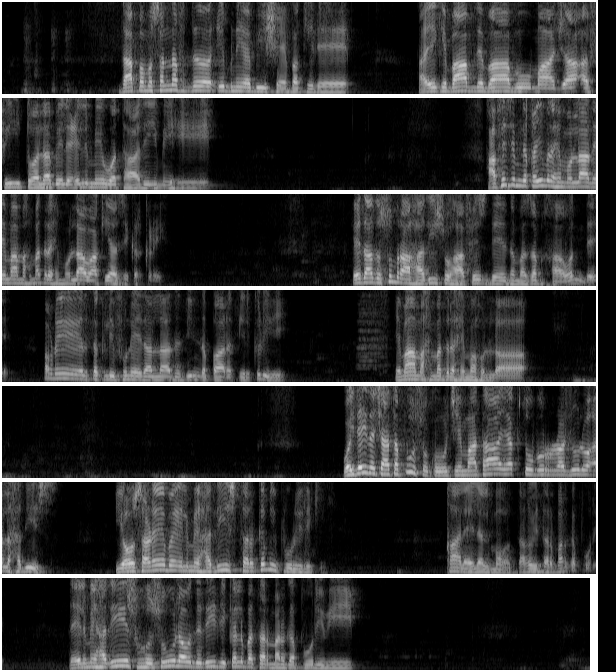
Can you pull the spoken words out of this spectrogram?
دا په مصنف د ابن ابي شيبه کې ده اي کې باب ده باب ما جاء في طلب العلم وتعليمه حافظ ابن قیم رحم الله د امام احمد رحم الله واقعا ذکر کړي ادا د سمرا حدیث او حافظ دی د مذهب خاوند دی او ډېر تکلیفونه د الله د دین د پاره تیر کړی دي امام احمد رحمه الله وای دای نه چاته پوسو کو چې ماتا یكتب الرجل الحديث یو سړی به علم حدیث تر کمی پوری لیکي قال الى الموت هغه تر مرګ پوری د علم حدیث حصول او د دې لیکل به تر مرګ پوری وي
